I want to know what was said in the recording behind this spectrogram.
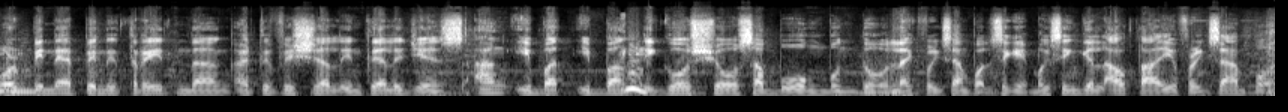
Or pinepenetrate ng artificial intelligence ang iba't ibang negosyo sa buong mundo. Like for example, sige, mag-single out tayo for example,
